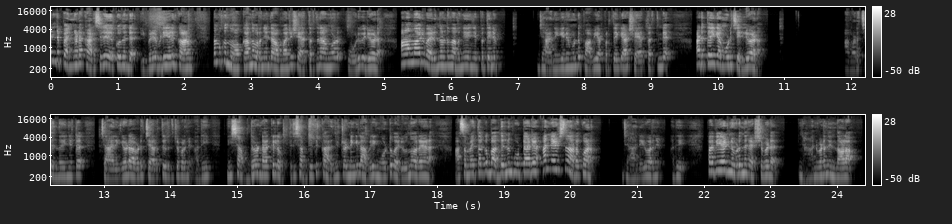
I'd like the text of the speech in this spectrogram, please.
എന്റെ പെങ്ങടെ കരച്ചിൽ കേൾക്കുന്നുണ്ട്. ഇവരെവിടെയും കാണും. നമുക്ക് നോക്കാന്ന് പറഞ്ഞിട്ട് അവന്മാര് ക്ഷേത്രത്തിന് അങ്ങോട്ട് ഓടി വരുവാണ് അവന്മാര് വരുന്നുണ്ടെന്ന് അറിഞ്ഞു കഴിഞ്ഞപ്പോഴത്തേനും ജാനകിനും കൊണ്ട് പവി അപ്പുറത്തേക്ക് ആ ക്ഷേത്രത്തിന്റെ അടുത്തേക്ക് അങ്ങോട്ട് ചെല്ലുവാണ്. അവിടെ ചെന്ന് കഴിഞ്ഞിട്ട് ചാരികയോട് അവിടെ ചേർത്ത് എടുത്തിട്ട് പറഞ്ഞു അതെ നീ ശബ്ദം ഉണ്ടാക്കില്ല? ഒത്തിരി ശബ്ദത്തിൽ കരഞ്ഞിട്ടുണ്ടെങ്കിൽ അവർ ഇങ്ങോട്ട് വരുമെന്ന് പറയാണ്. ആ സമയത്തൊക്കെ ഭദ്രനും കൂട്ടുകാരും അന്വേഷിച്ച് നടക്കുവാണ്. ജാനകി പറഞ്ഞു അതെ പവിയേട്ടൻ ഇവിടുന്ന് രക്ഷപ്പെടാൻ. ഞാനിവിടെ നിന്നോളാം.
